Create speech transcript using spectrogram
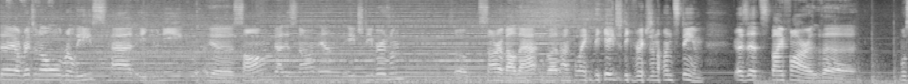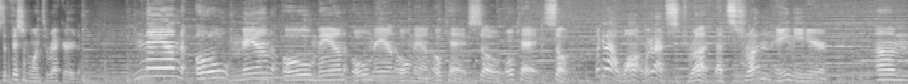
the original release had a unique uh, song that is not in HD version. So, sorry about that, but I'm playing the HD version on Steam. Because it's by far the most efficient one to record. Man, oh man, oh man, oh man, oh man. Okay, so, okay, so, look at that walk, look at that strut, that strutting Amy here. Um,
